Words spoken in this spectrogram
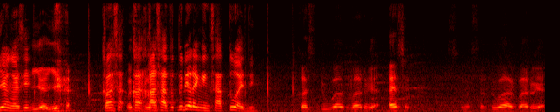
Iya nggak sih? Iya iya. Kelas kelas, satu tuh dia ranking satu anjing. Kelas 2 baru ya? Eh se- semester 2 baru ya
